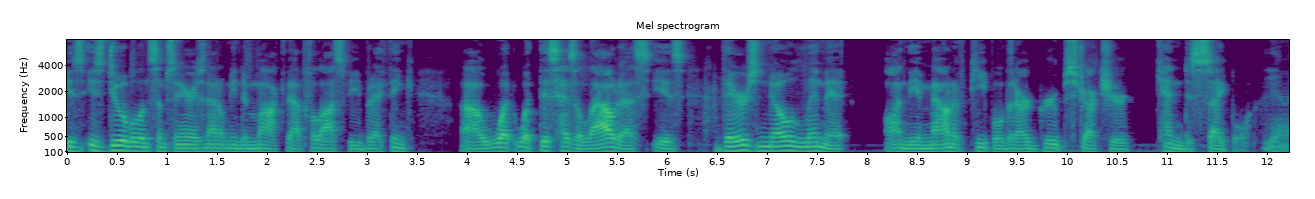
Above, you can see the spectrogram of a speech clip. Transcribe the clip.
is is doable in some scenarios, and I don't mean to mock that philosophy, but I think uh, what what this has allowed us is there's no limit on the amount of people that our group structure can disciple. yeah.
